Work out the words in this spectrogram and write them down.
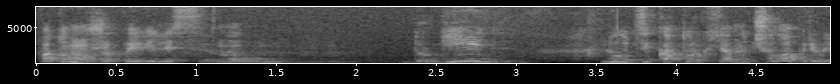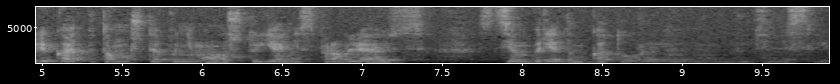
Потом уже появились, ну, другие люди, которых я начала привлекать, потому что я понимала, что я не справляюсь с тем бредом, который люди несли.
